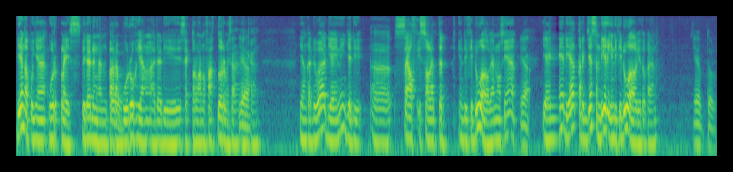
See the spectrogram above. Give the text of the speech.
dia nggak punya workplace beda dengan para oh. buruh yang ada di sektor manufaktur misalnya yeah. kan yang kedua dia ini jadi uh, self isolated individual kan maksudnya yeah. ya ini dia kerja sendiri individual gitu kan ya yeah, betul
